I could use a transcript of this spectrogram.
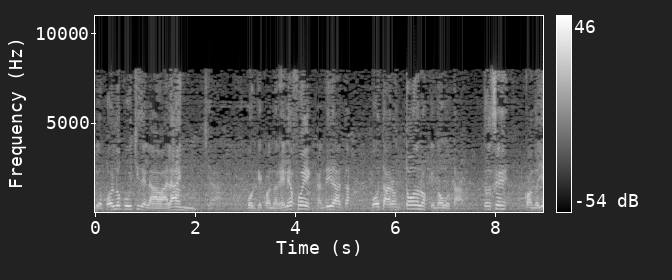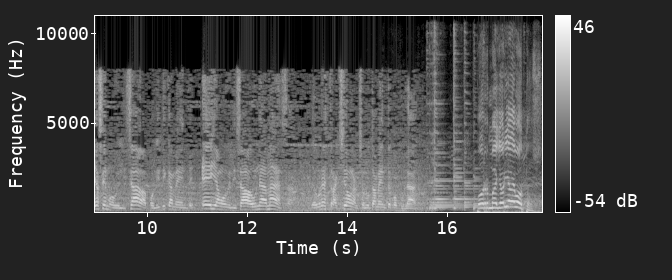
Leopoldo Pucci de la avalancha, porque cuando Argelia fue candidata, votaron todos los que no votaban. Entonces, cuando ella se movilizaba políticamente, ella movilizaba una masa de una extracción absolutamente popular. Por mayoría de votos,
